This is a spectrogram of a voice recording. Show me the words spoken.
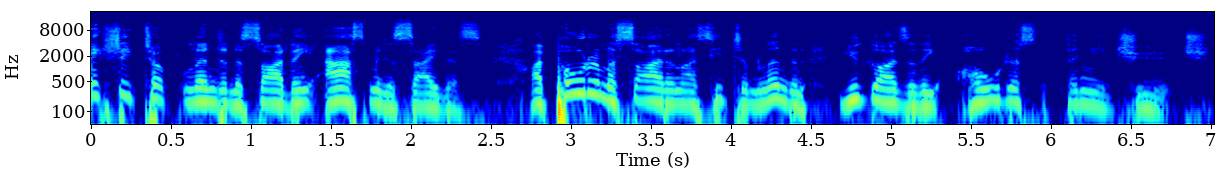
actually took Lyndon aside and he asked me to say this. I pulled him aside and I said to him, Lyndon, you guys are the oldest vineyard church.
